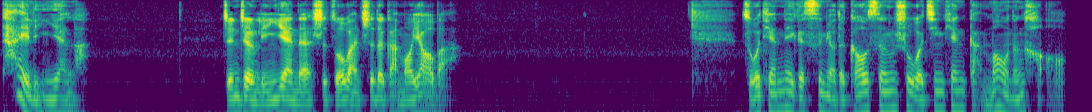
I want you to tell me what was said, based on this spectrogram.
太灵验了。真正灵验的是昨晚吃的感冒药吧？昨天那个寺庙的高僧说我今天感冒能好，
